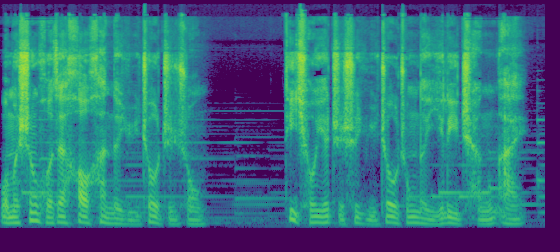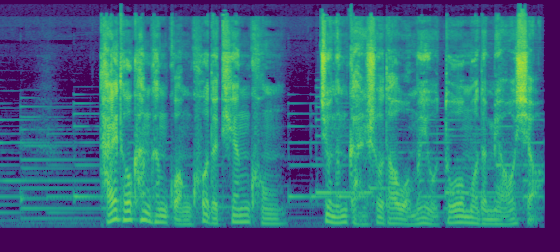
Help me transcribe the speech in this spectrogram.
我们生活在浩瀚的宇宙之中，地球也只是宇宙中的一粒尘埃。抬头看看广阔的天空，就能感受到我们有多么的渺小，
